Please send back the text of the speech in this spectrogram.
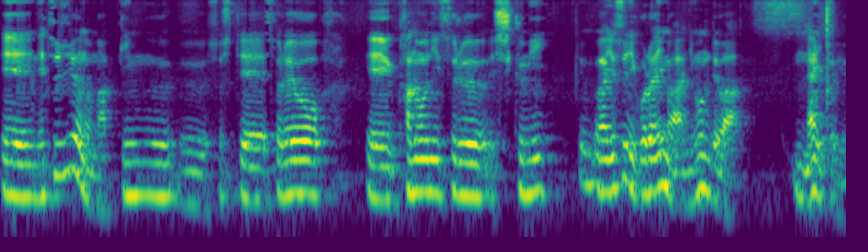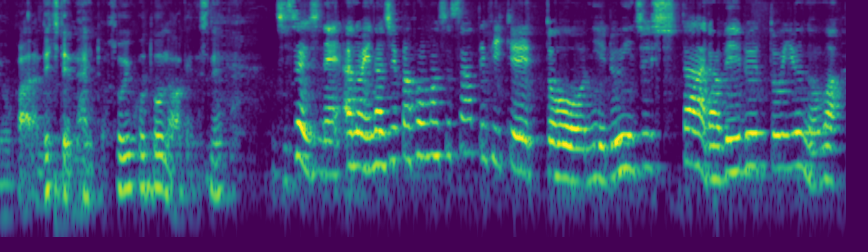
え、熱需要のマッピング、そしてそれを、え、可能にする仕組み、まあ、要するにこれは今日本ではないというか、できてないと、そういうことなわけですね。実際ですね、あの Energy Performance Certificate に類似したラベルというのは、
